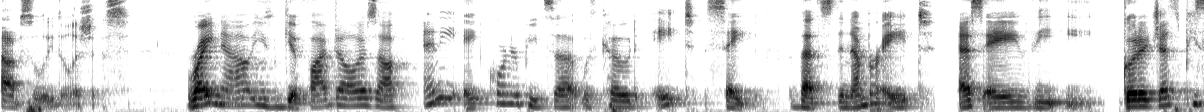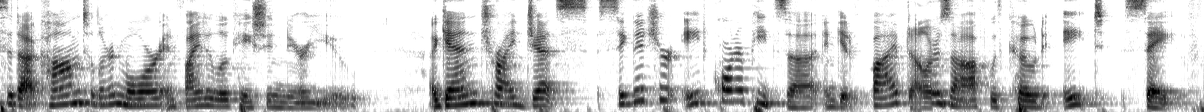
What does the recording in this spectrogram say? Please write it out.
absolutely delicious. Right now, you can get $5 off any eight corner pizza with code 8SAVE. That's the number 8, S A V E. Go to jetspizza.com to learn more and find a location near you. Again, try Jet's signature eight corner pizza and get $5 off with code 8SAVE.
